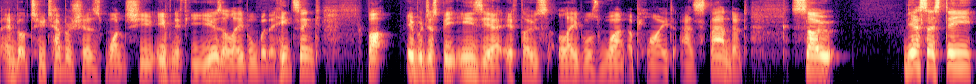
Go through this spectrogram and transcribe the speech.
M.2 temperatures once you, even if you use a label with a heatsink, but it would just be easier if those labels weren't applied as standard. So the SSD,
